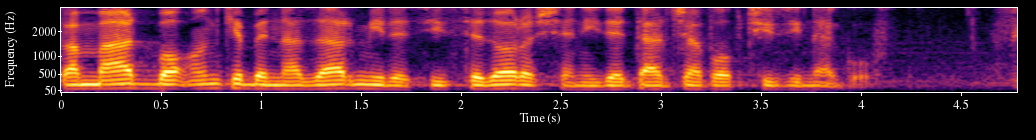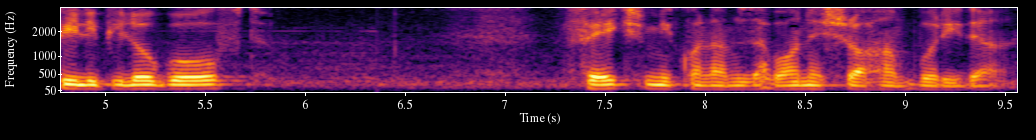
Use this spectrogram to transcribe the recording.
و مرد با آنکه به نظر می رسید صدا را شنیده در جواب چیزی نگفت. فیلیپیلو گفت فکر می کنم زبانش را هم بریدن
